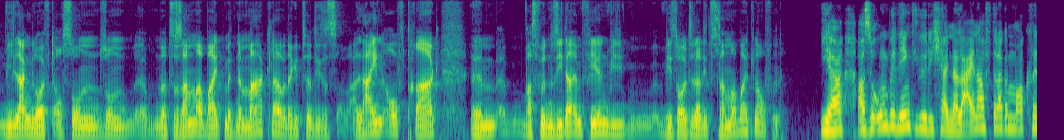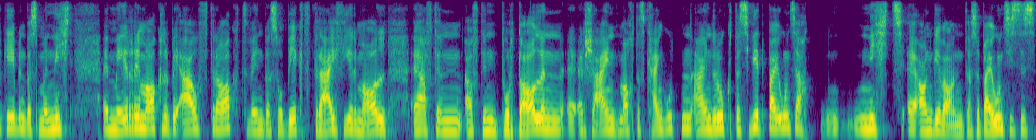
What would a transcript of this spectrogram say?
wie lange läuft auch so, ein, so ein, äh, eine Zusammenarbeit mit einem Makler? Da gibt es ja dieses Alleinauftrag. Ähm, was würden Sie da empfehlen? Wie, wie sollte da die Zusammenarbeit laufen? Ja, also unbedingt würde ich einen Alleinauftrag am Makler geben, dass man nicht äh, mehrere Makler beauftragt. Wenn das Objekt drei, vier Mal äh, auf, den, auf den Portalen äh, erscheint, macht das keinen guten Eindruck. Das wird bei uns auch nicht angewandt. Also bei uns ist es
